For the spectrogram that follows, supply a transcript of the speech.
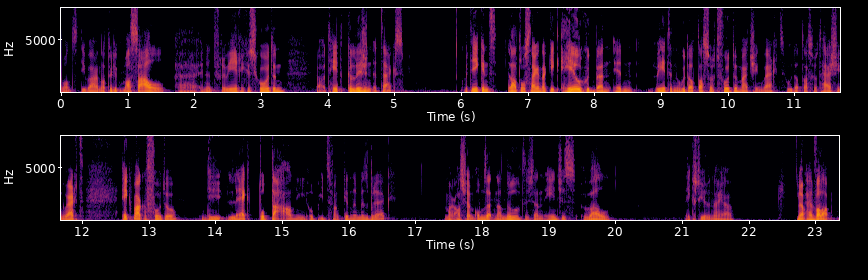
want die waren natuurlijk massaal eh, in het verweer geschoten. Ja, het heet collision attacks. Betekent, laten we zeggen dat ik heel goed ben in weten hoe dat, dat soort fotomatching werkt, hoe dat, dat soort hashing werkt. Ik maak een foto die lijkt totaal niet op iets van kindermisbruik, maar als je hem omzet naar nulletjes en eentjes, wel. Ik stuur het naar jou. Ja. En voilà.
